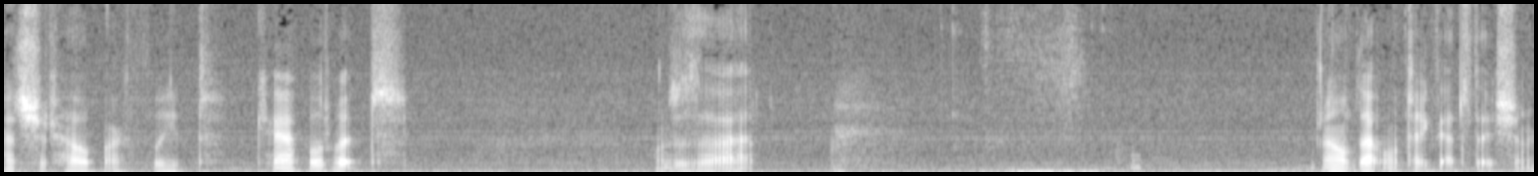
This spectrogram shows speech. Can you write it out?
That should help our fleet cap a little bit. What is that? Oh, that won't take that station.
